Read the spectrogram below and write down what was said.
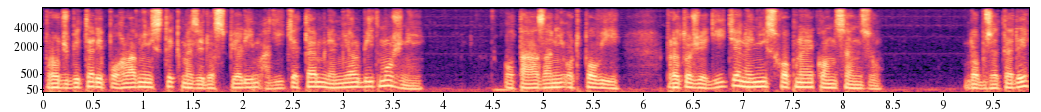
Proč by tedy pohlavní styk mezi dospělým a dítětem neměl být možný? Otázaný odpoví, protože dítě není schopné konsenzu. Dobře tedy,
